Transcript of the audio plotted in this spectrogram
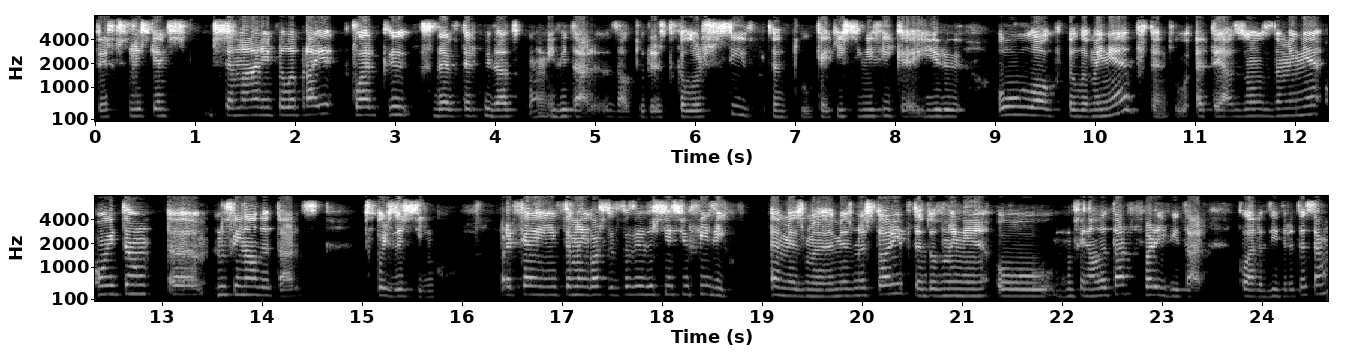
destes dias quentes chamarem pela praia, claro que se deve ter cuidado com evitar as alturas de calor excessivo. Portanto, o que é que isto significa? Ir ou logo pela manhã, portanto, até às 11 da manhã, ou então uh, no final da tarde, depois das 5. Para quem também gosta de fazer exercício físico, a mesma, a mesma história, portanto, ou de manhã ou no final da tarde, para evitar, claro, a desidratação.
